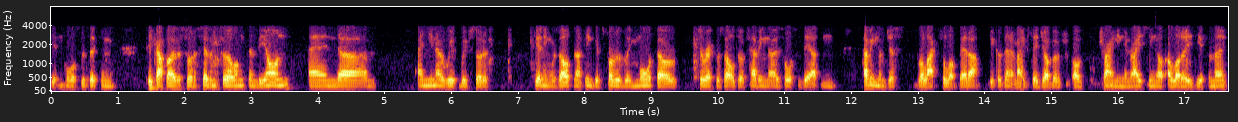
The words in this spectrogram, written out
getting horses that can pick up over sort of seven furlongs and beyond. And, um, and you know, we, we've sort of getting results. And I think it's probably more so a direct result of having those horses out and having them just relax a lot better because then it makes their job of, of training and racing a, a lot easier for me.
